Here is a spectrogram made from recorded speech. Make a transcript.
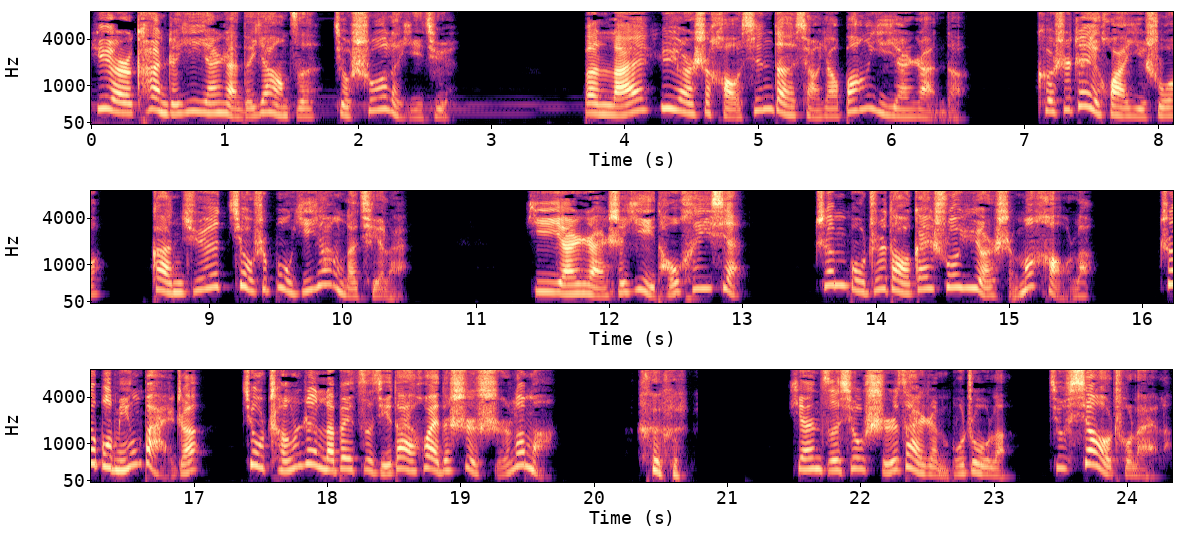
玉儿看着伊嫣然的样子，就说了一句：“本来玉儿是好心的，想要帮伊嫣然的，可是这话一说，感觉就是不一样了起来。”伊嫣然是一头黑线，真不知道该说玉儿什么好了。这不明摆着就承认了被自己带坏的事实了吗？呵呵，严子修实在忍不住了，就笑出来了。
